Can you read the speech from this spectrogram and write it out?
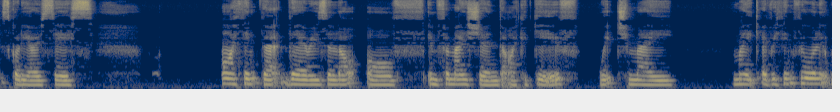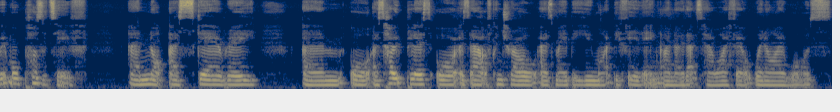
scoliosis, I think that there is a lot of information that I could give which may make everything feel a little bit more positive and not as scary um, or as hopeless or as out of control as maybe you might be feeling. I know that's how I felt when I was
